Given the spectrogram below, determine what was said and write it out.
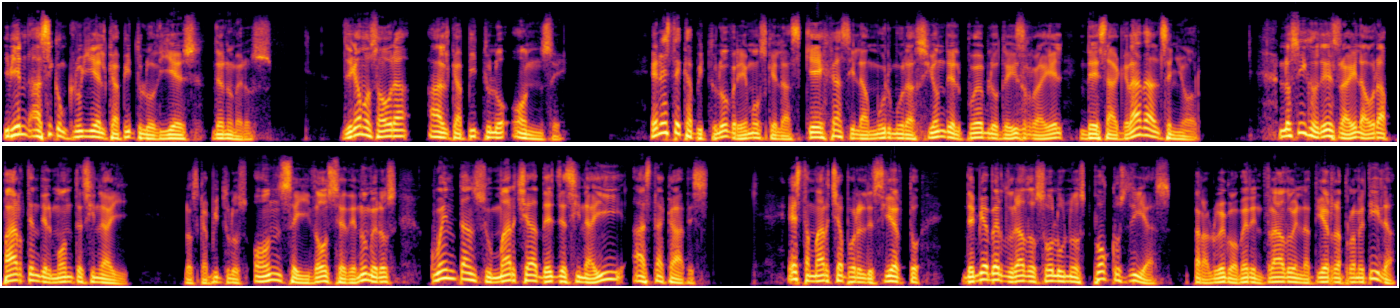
Y bien, así concluye el capítulo 10 de Números. Llegamos ahora al capítulo 11. En este capítulo veremos que las quejas y la murmuración del pueblo de Israel desagrada al Señor. Los hijos de Israel ahora parten del monte Sinaí. Los capítulos 11 y 12 de Números cuentan su marcha desde Sinaí hasta Cades. Esta marcha por el desierto debía haber durado solo unos pocos días, para luego haber entrado en la tierra prometida,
